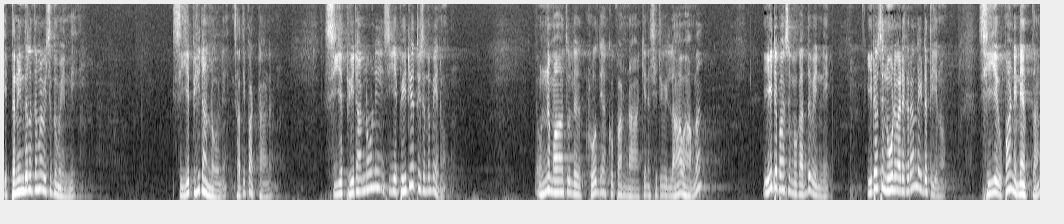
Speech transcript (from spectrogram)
එතන ඉඳලා තමයි විසඳුම එන්නේ. සිහිය පිහිටන්න ඕනේ සතිපට්ඨාන. සිහිය පිහිටන්න ඕනේ සිහිය පිහිටියොත් විසඳුම එනවා. ඔන්න මා තුල ක්‍රෝධයක් උපන්නා කියන සිතුවිල්ල ආවහම ඊට පස්සේ මොකද්ද වෙන්නේ? ඊට පස්සේ නෝන වැඩ කරන්න ඉඩ තියෙනවා. සිහිය උපන්නේ නැත්තම්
